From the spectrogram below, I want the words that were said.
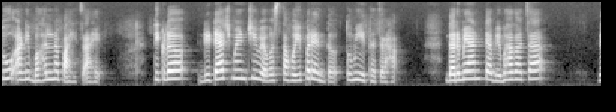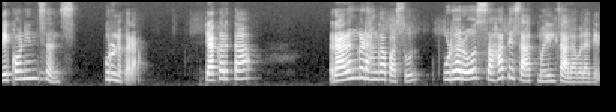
तू आणि बहलनं पाहायचा आहे. तिकडं डिटॅचमेंटची व्यवस्था होईपर्यंत तुम्ही इथंच राहा. दरम्यान त्या विभागाचा रेकॉनिन्सन्स पूर्ण करा. त्याकरता रारंगढांगापासून पुढं रोज सहा ते सात मैल चालावं लागेल.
